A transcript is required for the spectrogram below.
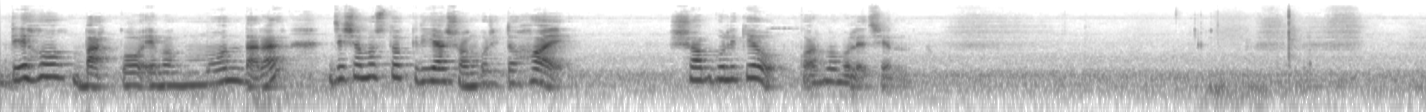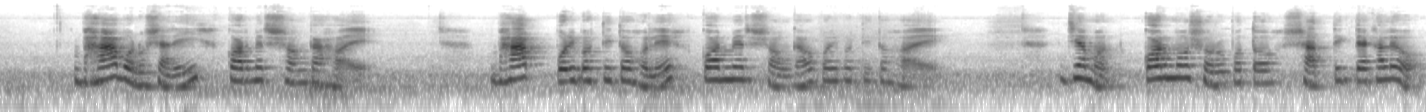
দেহ, বাক্য এবং মন দ্বারা যে সমস্ত ক্রিয়া সংগঠিত হয়, সবগুলিকেও কর্ম বলেছেন। ভাব অনুসারেই কর্মের সংজ্ঞা হয়। ভাব পরিবর্তিত হলে কর্মের সংজ্ঞাও পরিবর্তিত হয়। যেমন, কর্মস্বরূপত সাত্ত্বিক দেখালেও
